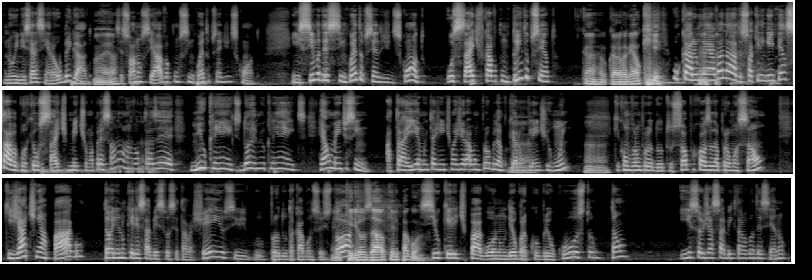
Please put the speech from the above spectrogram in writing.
No início era assim, era obrigado. Ah, é? Você só anunciava com 50% de desconto. Em cima desse 50% de desconto, o site ficava com 30%. Cara, o cara vai ganhar o quê? O cara não ganhava nada, só que ninguém pensava, porque o site metia uma pressão. Não, nós vamos trazer mil clientes, dois mil clientes. Realmente, assim, atraía muita gente, mas gerava um problema, porque era um cliente ruim, que comprou um produto só por causa da promoção que já tinha pago, então ele não queria saber se você estava cheio, se o produto acabou no seu estoque. Ele queria usar o que ele pagou. Se o que ele te pagou não deu para cobrir o custo. Então, isso eu já sabia que estava acontecendo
